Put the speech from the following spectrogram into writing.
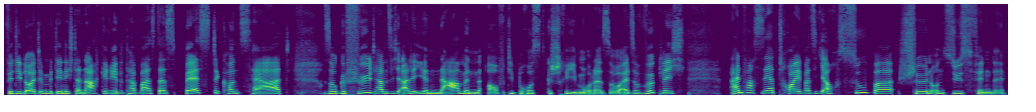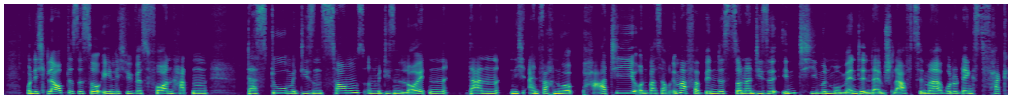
für die Leute, mit denen ich danach geredet habe, war es das beste Konzert. So gefühlt haben sich alle ihren Namen auf die Brust geschrieben oder so. Also wirklich einfach sehr treu, was ich auch super schön und süß finde. Und ich glaube, das ist so ähnlich, wie wir es vorhin hatten, dass du mit diesen Songs und mit diesen Leuten dann nicht einfach nur Party und was auch immer verbindest, sondern diese intimen Momente in deinem Schlafzimmer, wo du denkst, fuck,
